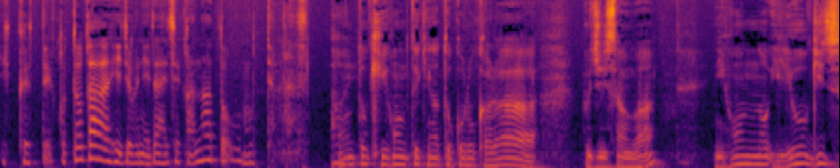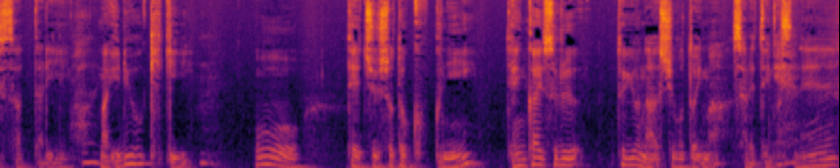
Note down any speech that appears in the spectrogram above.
いくっていうことが非常に大事かなと思ってます。本当基本的なところから藤井さんは日本の医療技術だったり、はい、まあ、医療機器を低中所得国に展開するというような仕事を今されていますね。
